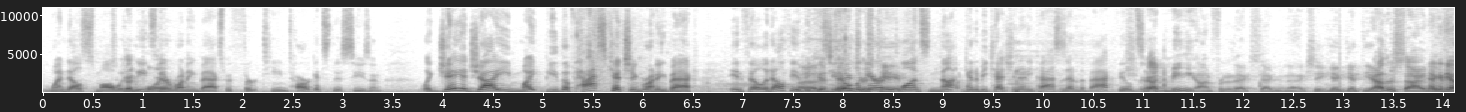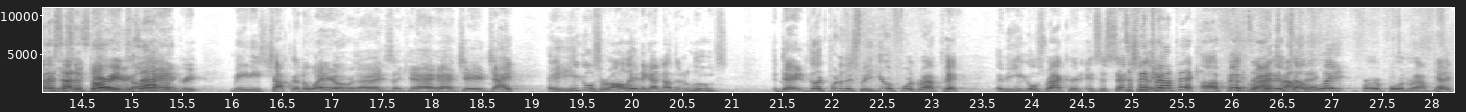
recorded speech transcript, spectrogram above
Wendell Smallwood leads point. their running backs with 13 targets this season. Like Jay Ajayi might be the pass-catching running back in Philadelphia Uh, because the you know LeGarrette. Blunt's not going to be catching any passes out of the backfield. So got Meaney on for the next segment, actually. Get, get the other side. Yeah, get the uh, other side of the story, Gary's all exactly. angry. Meaney's chuckling away over there. He's like, yeah, yeah, Jay and Jay. Hey, Eagles are all in. They got nothing to lose. They, look, put it this way: you give a fourth round pick, and the Eagles' record is essentially a fifth round pick. Uh, fifth It's a round. fifth it's round a pick. late for a fourth round pick.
